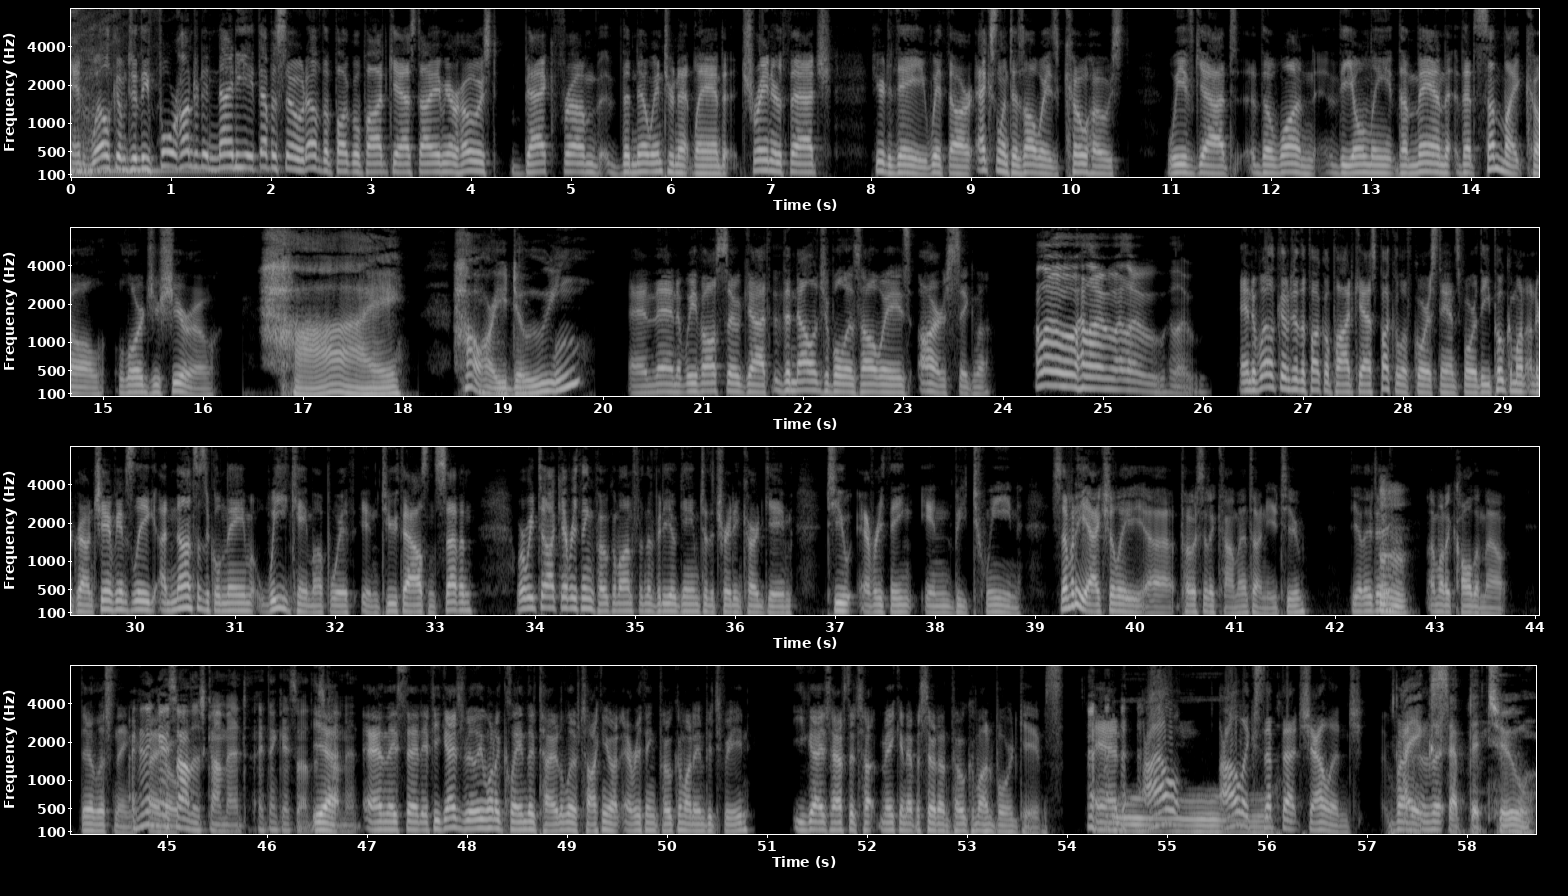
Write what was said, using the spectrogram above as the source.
And welcome to the 498th episode of the Puckle Podcast. I am your host, back from the no internet land, Trainer Thatch, here today with our excellent as always co-host. We've got the one, the only, the man that some might call Lord Yushiro. Hi. How are you doing? And then we've also got the knowledgeable as always, R Sigma. Hello, hello, hello, hello. And welcome to the Puckle Podcast. Puckle, of course, stands for the Pokemon Underground Champions League, a nonsensical name we came up with in 2007, where we talk everything Pokemon from the video game to the trading card game to everything in between. Somebody actually uh, posted a comment on YouTube the other day. Mhm. I'm going to call them out. They're listening. I think I, hope. saw this comment. I think I saw this yeah, comment. and they said if you guys really want to claim the title of talking about everything Pokemon in between, you guys have to t- make an episode on Pokemon board games, and I'll I'll accept that challenge. But I the- accept it too.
